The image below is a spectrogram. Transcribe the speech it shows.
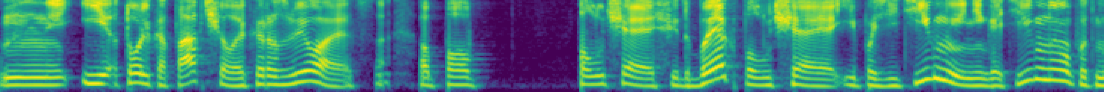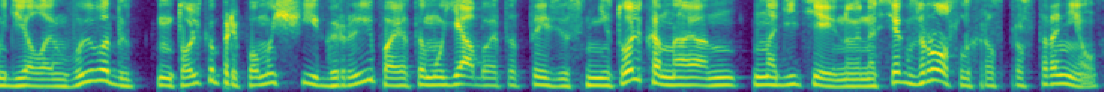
и только так человек и развивается. По получая фидбэк, получая и позитивный, и негативный опыт, мы делаем выводы только при помощи игры, поэтому я бы этот тезис не только на, на детей, но и на всех взрослых распространил.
